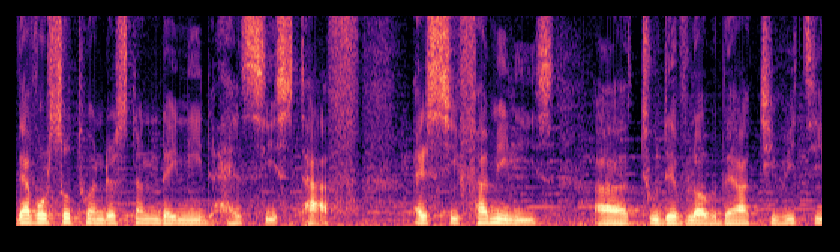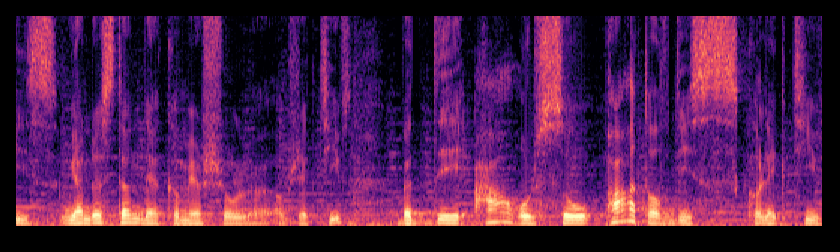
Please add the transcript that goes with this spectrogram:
They have also to understand they need healthy staff, healthy families uh, to develop their activities. We understand their commercial uh, objectives, but they are also part of this collective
